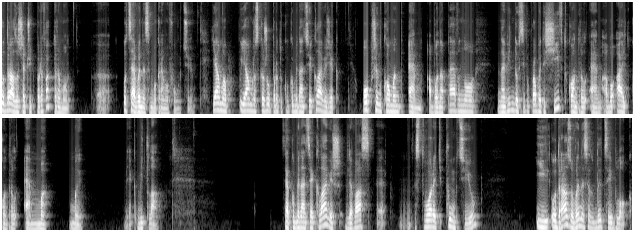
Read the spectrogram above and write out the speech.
одразу ще чуть порефакторимо. Е, Оце винесемо в окрему функцію. Я вам, я вам розкажу про таку комбінацію клавіш, як Option Command M, або, напевно, на Windows попробуйте Shift Ctrl M або Alt Ctrl M. Ми. Як мітла. Ця комбінація клавіш для вас е, створить функцію і одразу винесе туди цей блок.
